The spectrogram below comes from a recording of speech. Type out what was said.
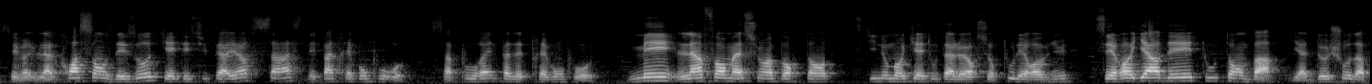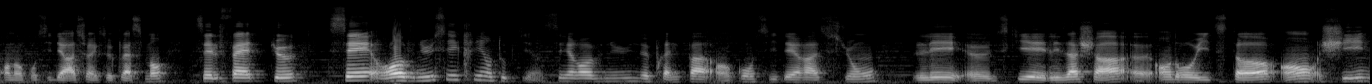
c'est la croissance des autres qui a été supérieure, ça, ce n'est pas très bon pour eux ça pourrait ne pas être très bon pour eux. Mais l'information importante, ce qui nous manquait tout à l'heure sur tous les revenus, c'est regarder tout en bas. Il y a deux choses à prendre en considération avec ce classement. C'est le fait que ces revenus, c'est écrit en tout petit, hein, ces revenus ne prennent pas en considération les, euh, ce qui est les achats euh, Android Store en Chine.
